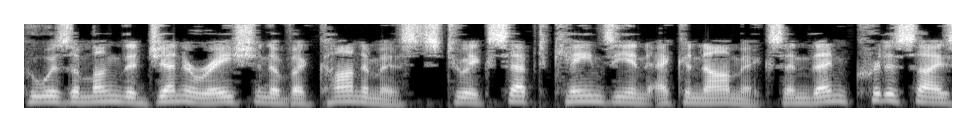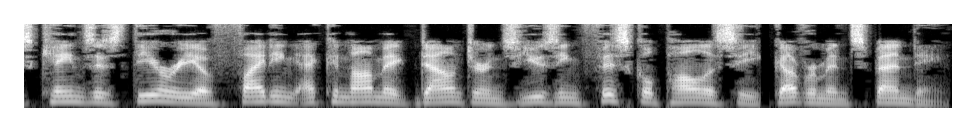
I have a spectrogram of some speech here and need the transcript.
who was among the generation of economists to accept Keynesian economics and then criticize Keynes's theory of fighting economic downturns using fiscal policy government spending.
